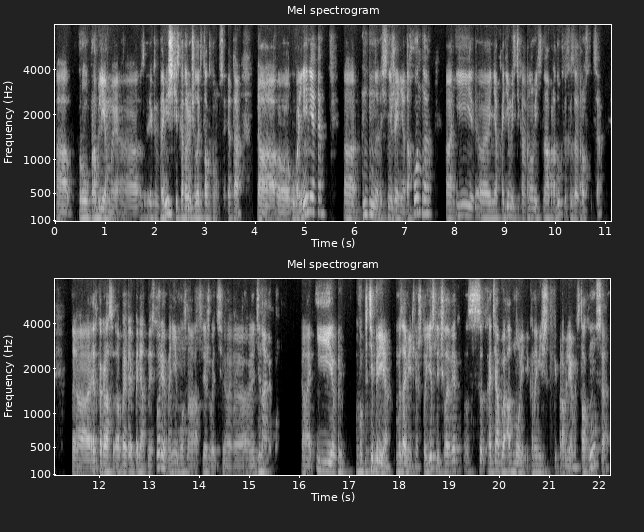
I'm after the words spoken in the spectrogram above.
а, про проблемы экономические, с которыми человек столкнулся. Это увольнение, снижение дохода и необходимость экономить на продуктах из-за роста цен. Это как раз понятная история, по ней можно отслеживать динамику. И в октябре мы заметили, что если человек с хотя бы одной экономической проблемой столкнулся,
